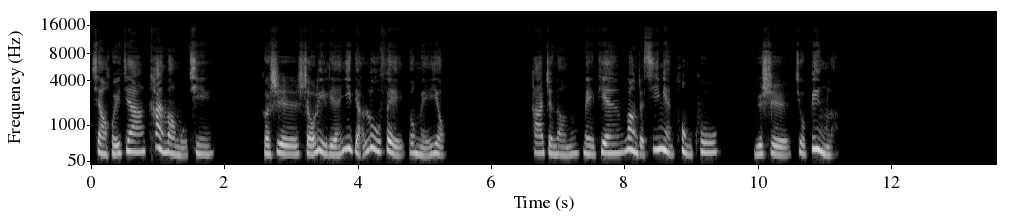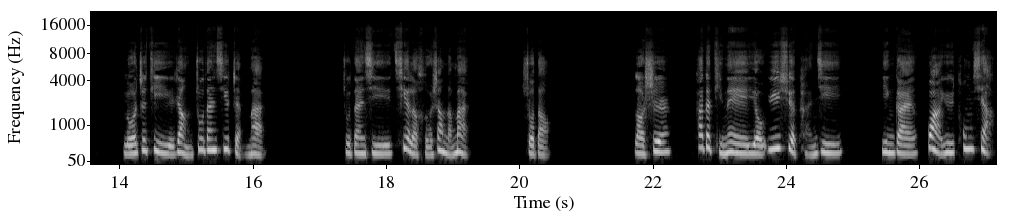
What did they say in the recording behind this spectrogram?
想回家看望母亲，可是手里连一点路费都没有。他只能每天望着西面痛哭，于是就病了。罗之替让朱丹溪诊脉，朱丹溪切了和尚的脉，说道：“老师，他的体内有淤血痰积，应该化瘀通下。”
